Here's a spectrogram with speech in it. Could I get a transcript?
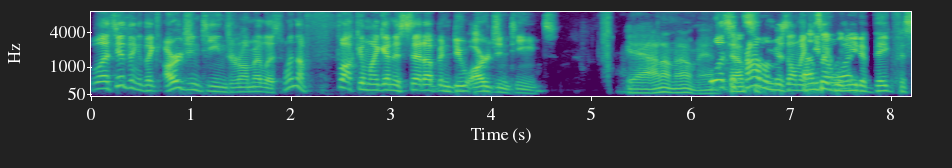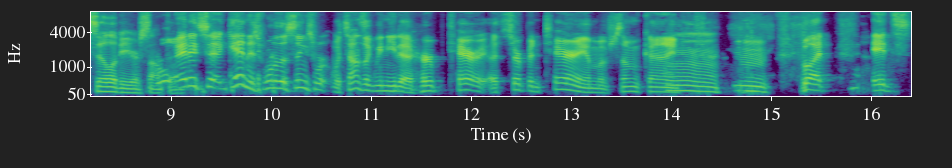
Well, that's the other thing. Like Argentines are on my list. When the fuck am I going to set up and do Argentines? Yeah, I don't know, man. Well, the problem is I'm like, sounds you like know we what? need a big facility or something. well, and it's again, it's one of those things where it sounds like we need a herptari- a serpentarium of some kind. Mm, Mm, but it's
